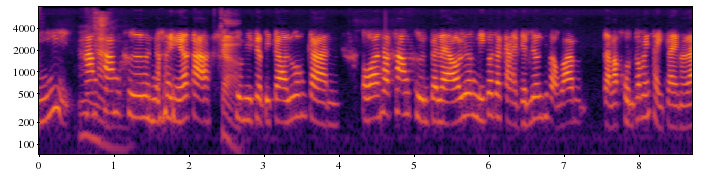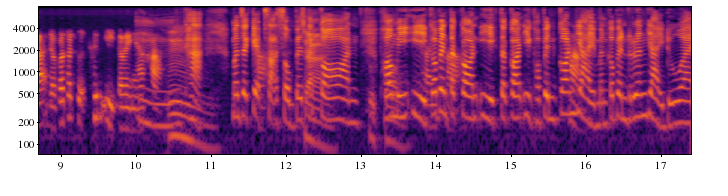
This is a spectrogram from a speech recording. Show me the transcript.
นี้ห้ามข้ามคืนอะไรอย่างเงี้ยค่ะ คือมีกติการ่วมกัน เพราะว่าถ้าข้ามคืนไปแล้ว เรื่องนี้ก็จะกลายเป็นเรื่องที่แบบว่าแต่ละคนก็ไม่ใส่ใจมาแล้ว เดี๋ยวก็จะเกิดขึ้นอีกอะไรเงี้ยค่ะค่ะ มันจะเก็บสะสมเป็นตะกอนพอมีอีกก็เป็นตะกอนอีกตะกอนอีกพอเป็นก้อนใหญ่มันก็เป็นเรื่องใหญ่ด้วย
